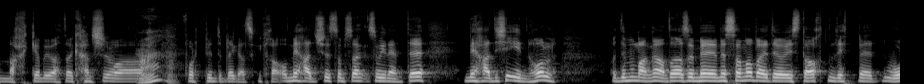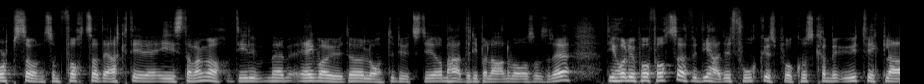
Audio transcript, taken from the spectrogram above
merka vi jo at det kanskje var Ah. Folk begynte å bli ganske krav. Og vi hadde ikke, som, sagt, som jeg nevnte, vi hadde ikke innhold. Og det var mange andre, altså Vi, vi samarbeidet jo i starten litt med Warp Zone, som fortsatt er aktive i Stavanger. De, jeg var ute og lånte ut utstyr, vi hadde de på landet vårt. og sånn som det. De holder jo på fortsatt, for de hadde jo et fokus på hvordan kan vi utvikle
